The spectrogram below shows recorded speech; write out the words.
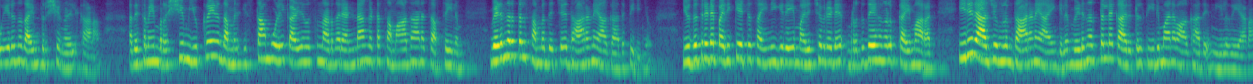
ഉയരുന്നതായും ദൃശ്യങ്ങളിൽ കാണാം. അതേസമയം റഷ്യയും യുക്രൈനും തമ്മിൽ ഇസ്താംബൂളിൽ കഴിഞ്ഞ ദിവസം നടന്ന രണ്ടാം ഘട്ട സമാധാന ചർച്ചയിലും വെടിനിർത്തൽ സംബന്ധിച്ച് ധാരണയാകാതെ പിരിഞ്ഞു. യുദ്ധത്തിനിടെ പരിക്കേറ്റ സൈനികരെയും മരിച്ചവരുടെ മൃതദേഹങ്ങളും കൈമാറാൻ ഇരു രാജ്യങ്ങളും ധാരണയായെങ്കിലും വെടിനിർത്തലിന്റെ കാര്യത്തിൽ തീരുമാനമാകാതെ നീളുകയാണ്.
